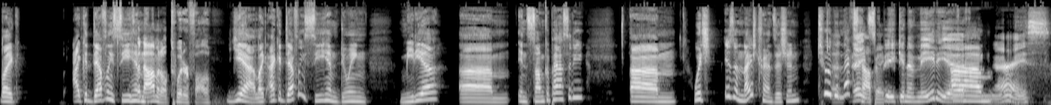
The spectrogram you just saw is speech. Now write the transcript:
Like I could definitely see him Phenomenal Twitter follow. yeah like i could definitely see him doing media um in some capacity um which is a nice transition to the Uh, next hey, topic Speaking of media, Um, nice.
